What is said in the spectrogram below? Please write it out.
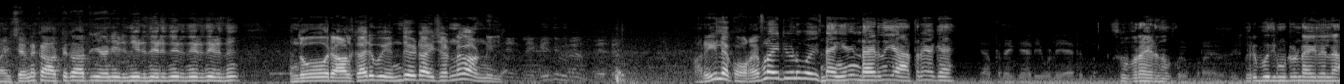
അയച്ചേട്ടനെ കാത്ത് കാത്ത് ഞാൻ ഇരുന്ന് ഇരുന്ന് ഇരുന്ന് ഇരുന്ന് ഇരുന്ന് ഇരുന്ന് എന്തോ ഒരാൾക്കാർ പോയി. എന്ത് കേട്ടോ അയച്ചേട്ടനെ കാണുന്നില്ല. അറിയില്ല കുറെ ഫ്ലൈറ്റുകൾ പോയി. എങ്ങനെ ഉണ്ടായിരുന്നു യാത്രയൊക്കെ? യാത്രയൊക്കെ അടിപൊളിയായിരുന്നു. സൂപ്പറായിരുന്നു. സൂപ്പറായിരുന്നു. ഒരു ബുദ്ധിമുട്ടുണ്ടായില്ലല്ലോ?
